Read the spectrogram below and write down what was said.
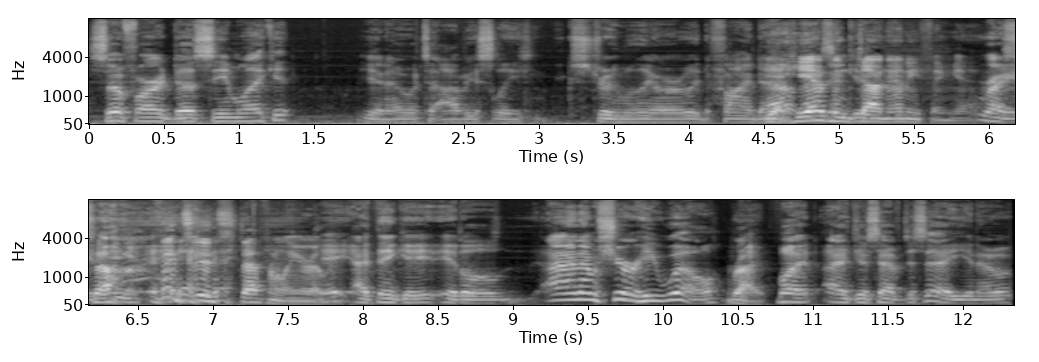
So far, it does seem like it. You know, it's obviously extremely early to find yeah out. he hasn't think it- done anything yet Right. so it's, it's definitely early I think it, it'll, and I'm sure he will. Right. But I just have to say, you know,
